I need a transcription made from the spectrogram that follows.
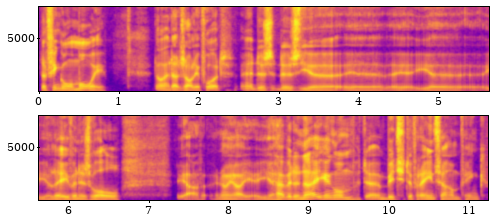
Dat vind ik gewoon mooi. Nou, en dat is al je voort. Hè. Dus, dus je, je, je, je leven is wel... Ja, nou ja, je, je hebt de neiging om te, een beetje te vereenzamen, vind ik.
